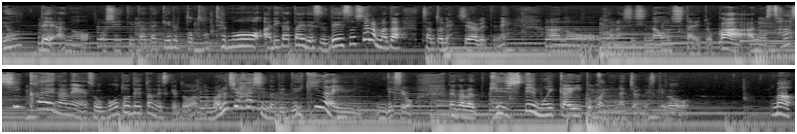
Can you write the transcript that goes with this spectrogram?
うよってあの教えていただけるととてもありがたいです。でそしたらまたちゃんとね調べてねあのお話しし直したりとかあの差し替えがねそう冒頭で言ったんですけどあのマルチ配信なんてできないんですよ。だから決してもう一回とかになっちゃうんですけどまあ、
